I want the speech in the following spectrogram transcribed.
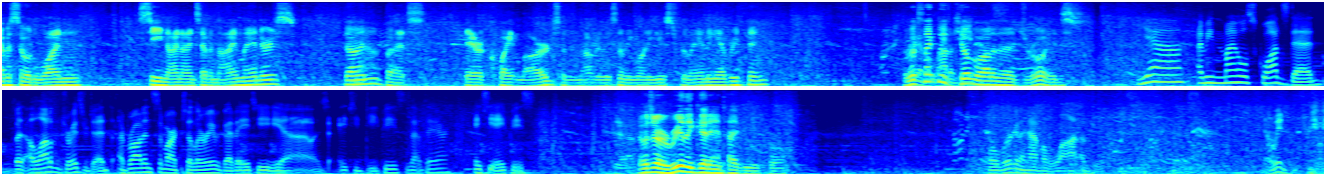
Episode One C9979 landers done, but they're quite large, so they're not really something you want to use for landing everything. It looks like we've of killed a lot of the droids. Yeah, I mean, my whole squad's dead, but a lot of the droids are dead. I brought in some artillery. We've got AT, uh, is it ATDPs. Is that what they are? ATAPs. Yeah, those are a really good anti-vehicle. Well, we're gonna have a lot of these. 'cause No infantry.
